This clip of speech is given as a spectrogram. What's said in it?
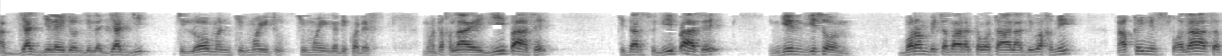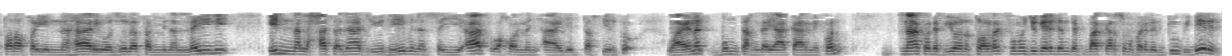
اب جاجي لاي دون ديلا جاجي. تي لو مان تي مويتو تي موي غا ديكو ديف موتاخ لاي جي باسي. تي درس بي باسي. نين غيسون بروم بي تبارك وتعالى دي وخني أقيم الصلاة طرفي النهار وزلفا من الليل. إن الحسنات يذهبن السيئات. وخون نني اي تفسيركو waaye nag bu mu tax nga yaakaar ni kon naa ko def yoonu tool rek fu ma jógee dem def bàkkaar su ma dem tuubi. Déedéet.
